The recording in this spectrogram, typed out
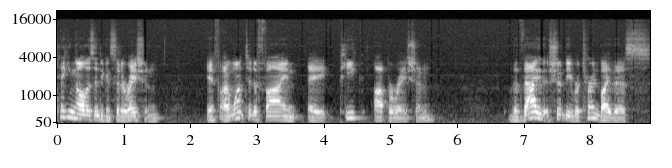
Taking all this into consideration, if I want to define a peek operation, the value that should be returned by this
